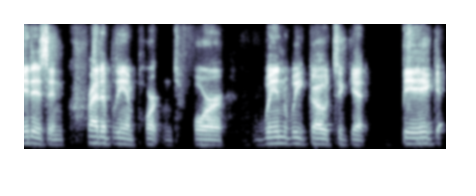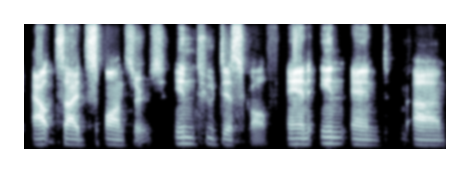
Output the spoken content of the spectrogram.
It is incredibly important for when we go to get big outside sponsors into disc golf and in and um,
